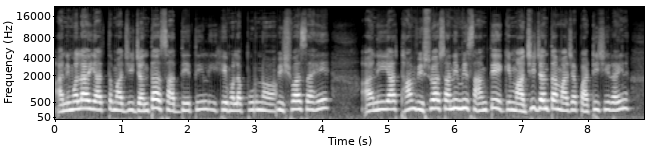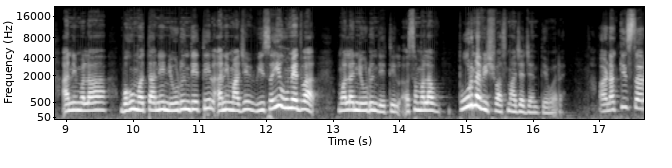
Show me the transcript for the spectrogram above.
आणि मला यात माझी जनता साथ देतील हे मला पूर्ण विश्वास आहे. आणि या ठाम विश्वासाने मी सांगते की माझी जनता माझ्या पाठीशी राहील आणि मला बहुमताने निवडून देतील आणि माझे वीसही उमेदवार मला निवडून देतील असं मला पूर्ण विश्वास माझ्या जनतेवर आहे. नक्कीच तर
